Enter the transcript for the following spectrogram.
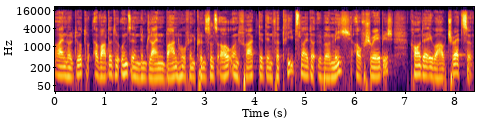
Reinhold Wirth erwartete uns in dem kleinen Bahnhof in Künzelsau und fragte den Vertriebsleiter über mich auf Schwäbisch, kann der überhaupt schwätze?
